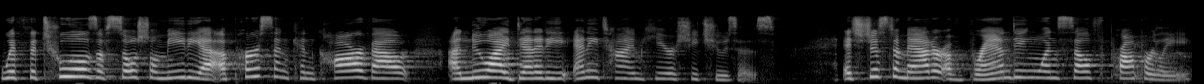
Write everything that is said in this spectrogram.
with the tools of social media, a person can carve out a new identity anytime he or she chooses. It's just a matter of branding oneself properly,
